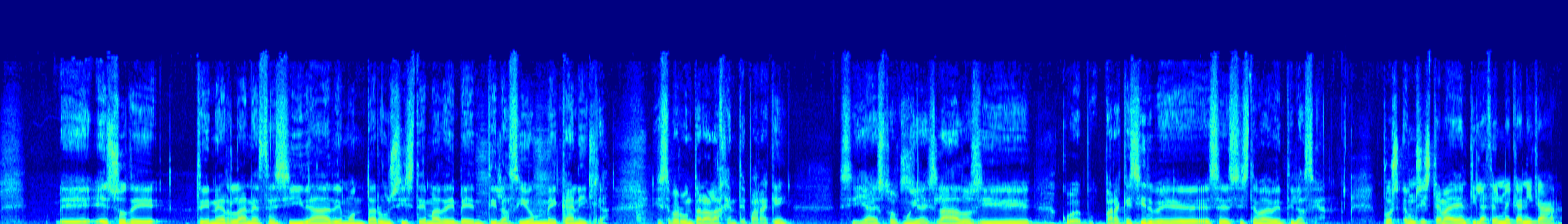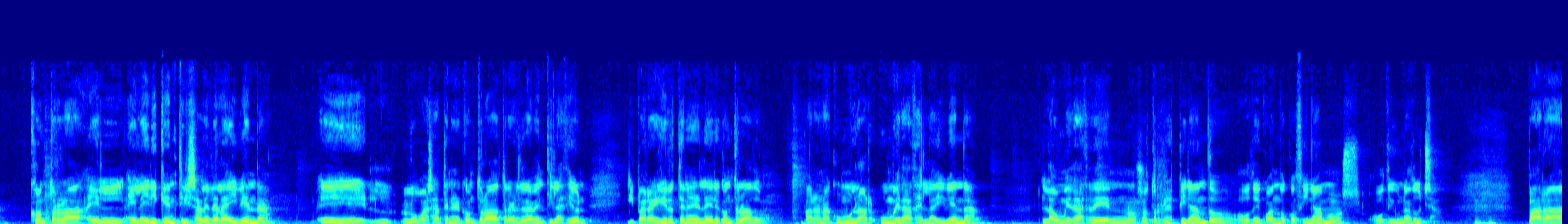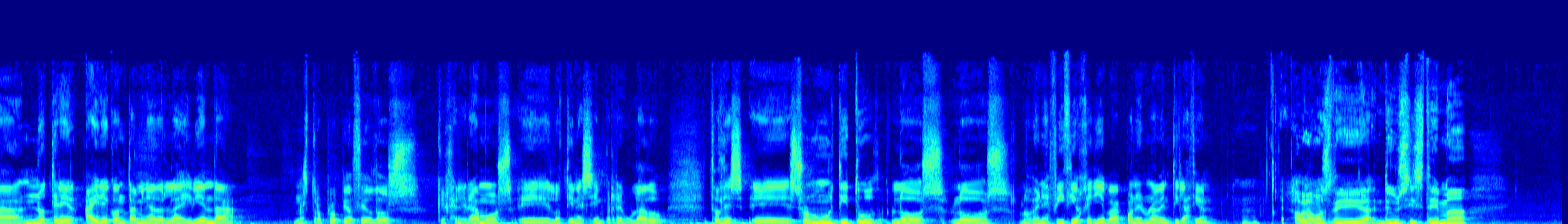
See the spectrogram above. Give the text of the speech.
Eh, eso de tener la necesidad de montar un sistema de ventilación mecánica. Y se preguntará la gente, ¿para qué? Si ya estos muy aislados y ¿para qué sirve ese sistema de ventilación? Pues un sistema de ventilación mecánica controla el, aire que entra y sale de la vivienda, eh, lo vas a tener controlado a través de la ventilación y para qué tener el aire controlado, para no acumular humedad en la vivienda, la humedad de nosotros respirando o de cuando cocinamos o de una ducha para no tener aire contaminado en la vivienda, nuestro propio CO2 que generamos eh, lo tiene siempre regulado. Entonces, eh, son multitud los, los, beneficios que lleva poner una ventilación. Hablamos de, un sistema,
